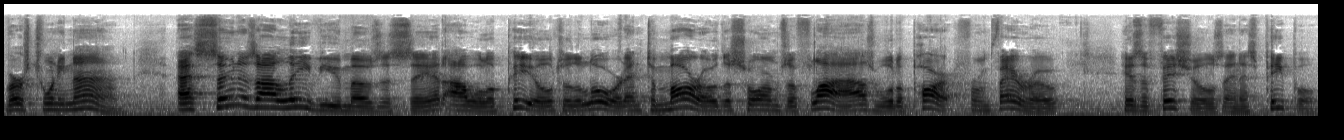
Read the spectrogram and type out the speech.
Verse 29 as soon as I leave you, Moses said, I will appeal to the Lord, and tomorrow the swarms of flies will depart from Pharaoh, his officials, and his people.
